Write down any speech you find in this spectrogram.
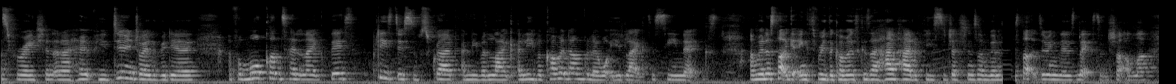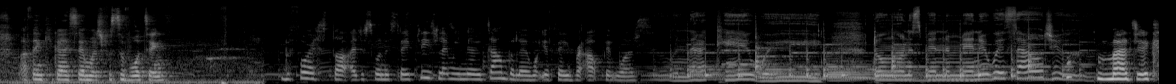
inspiration and I hope you do enjoy the video. And for more content like this, please do subscribe and leave a like and leave a comment down below what you'd like to see next. I'm going to start getting through the comments because I have had a few suggestions. I'm going to start doing those next inshallah. But thank you guys so much for supporting. Before I start, I just want to say please let me know down below what your favourite outfit was. And I can't want to spend a minute without you. Magic.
